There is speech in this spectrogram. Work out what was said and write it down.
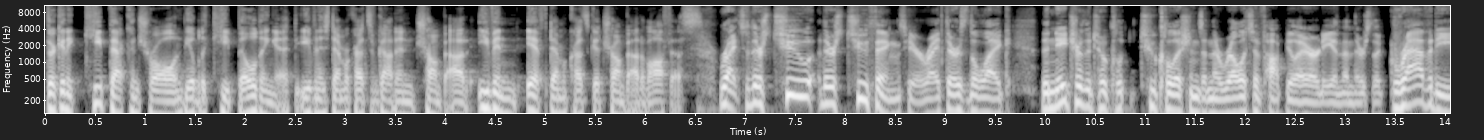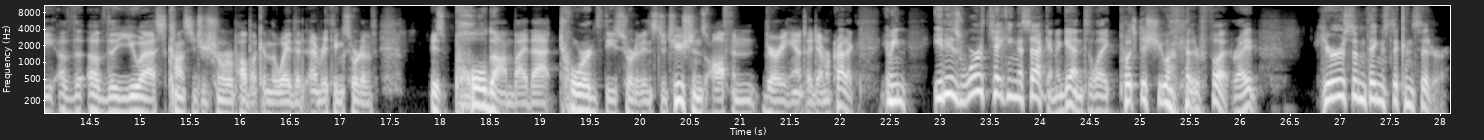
they're going to keep that control and be able to keep building it even as democrats have gotten trump out even if democrats get trump out of office. Right so there's two there's two things here right? There's the like the nature of the two, two coalitions and their relative popularity and then there's the gravity of the of the us constitutional republic and the way that everything sort of is pulled on by that towards these sort of institutions, often very anti democratic. I mean, it is worth taking a second, again, to like put the shoe on the other foot, right? Here are some things to consider.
